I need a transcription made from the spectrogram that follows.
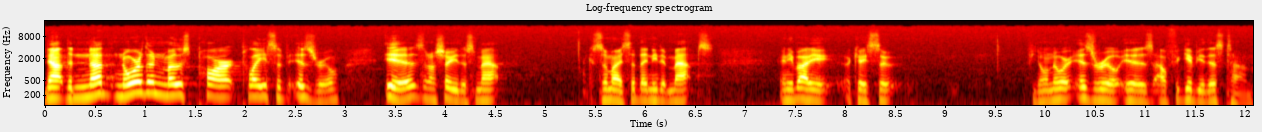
Now, the no- northernmost part place of Israel is, and I'll show you this map. Because somebody said they needed maps. Anybody? Okay, so if you don't know where Israel is, I'll forgive you this time.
